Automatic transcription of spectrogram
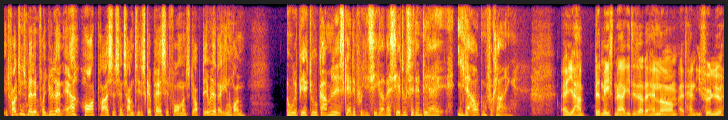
et folketingsmedlem fra Jylland er hårdt presset, så han samtidig skal passe et formandsjob. Det vil jeg da indrømme. Ole Birk, du er gammel skattepolitiker. Hvad siger du til den der Ida Augen-forklaring? Øh, jeg har bedt mest mærke i det der, der handler om, at han ifølge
